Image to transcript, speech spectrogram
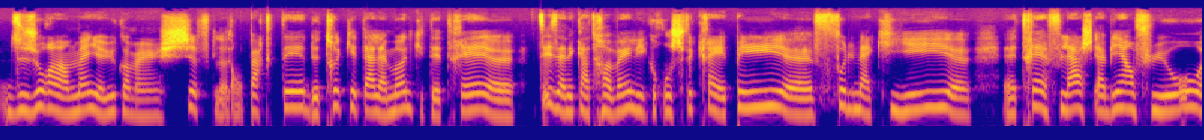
du jour au lendemain, il y a eu comme un shift. On partait de trucs qui étaient à la mode, qui étaient très, euh, les années 80, les gros cheveux crêpés, euh, full maquillés, euh, euh, très flash, habillés en fluo,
